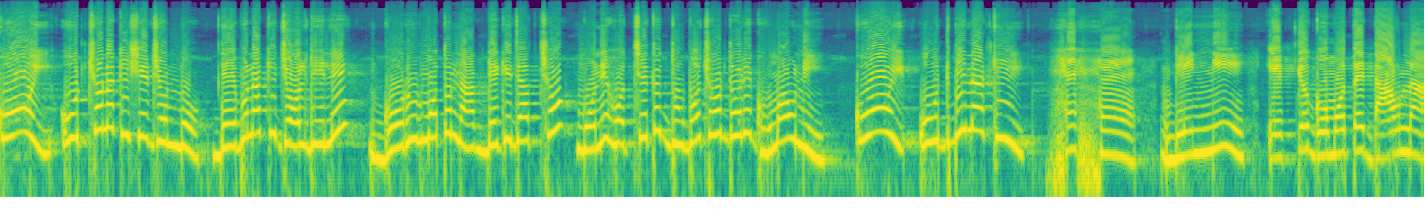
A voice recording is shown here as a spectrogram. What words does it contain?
কই, উঠছো না কিসের জন্য? দেব নাকি জল ঢেলে? গরুর মতো নাক ডেকে যাচ্ছ? মনে হচ্ছে তো দু বছর ধরে ঘুমাওনি। কই, উঠবি নাকি হ্যাঁ হ্যাঁ। গিন্নি, একটু ঘুমোতে দাও না।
